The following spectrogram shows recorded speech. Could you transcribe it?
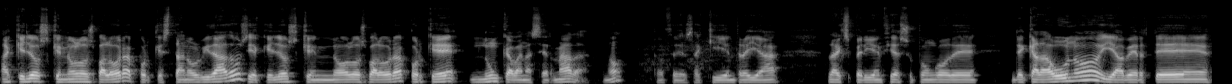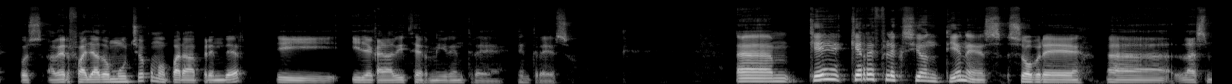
aquellos que no los valora porque están olvidados y aquellos que no los valora porque nunca van a ser nada, ¿no? Entonces, aquí entra ya la experiencia, supongo, de, de cada uno y haberte, pues, haber fallado mucho como para aprender y, llegar a discernir entre, entre eso. ¿qué, reflexión tienes sobre ah, las,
